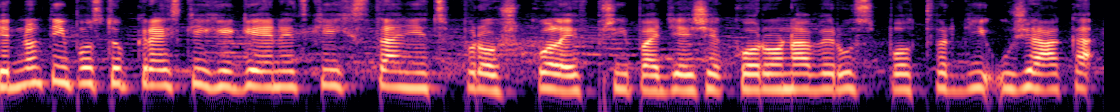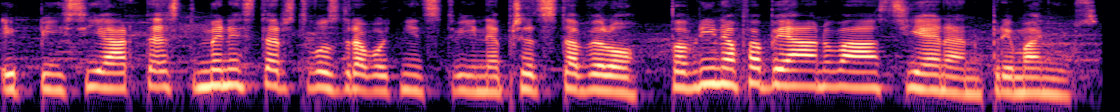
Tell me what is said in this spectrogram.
Jednotný postup krajských hygienických stanic pro školy v případě, že koronavirus potvrdí u žáka i PCR test ministerstvo zdravotnictví nepředstavilo. Pavlína Fabiánová, CNN Prima News.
